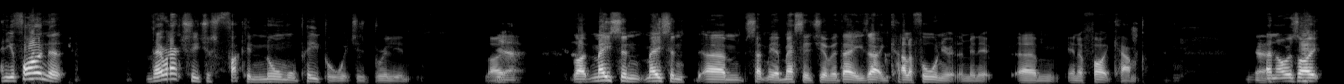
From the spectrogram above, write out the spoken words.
and you find that they're actually just fucking normal people, which is brilliant. Like, yeah, like Mason Mason um, sent me a message the other day. He's out in California at the minute um, in a fight camp, yeah, and I was like,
